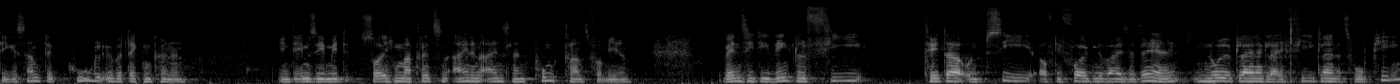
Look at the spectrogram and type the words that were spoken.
die gesamte Kugel überdecken können, indem Sie mit solchen Matrizen einen einzelnen Punkt transformieren. Wenn Sie die Winkel Phi, Theta und Psi auf die folgende Weise wählen, 0 kleiner gleich Phi kleiner 2Pi,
